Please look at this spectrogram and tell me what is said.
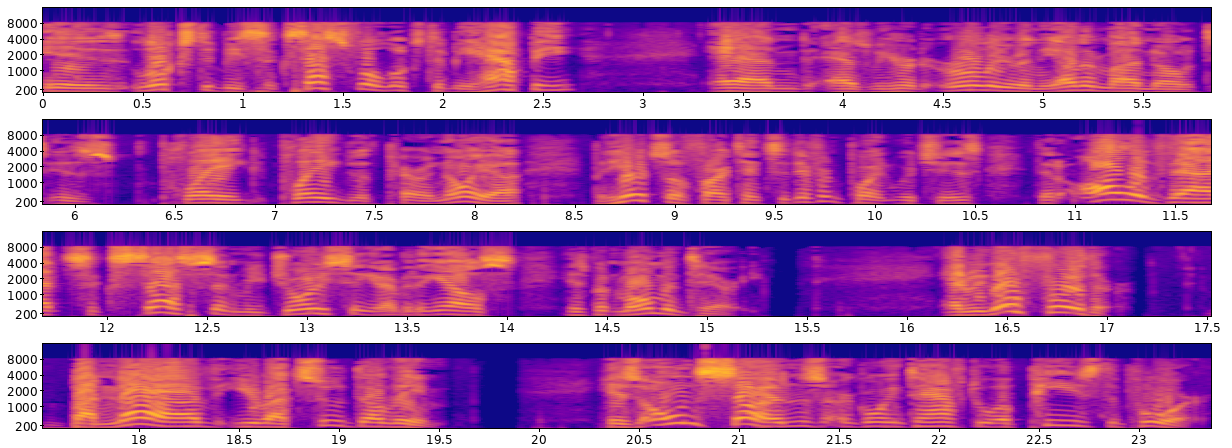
is looks to be successful, looks to be happy, and as we heard earlier in the other manot, is plagued plagued with paranoia. But here it Sofar takes a different point, which is that all of that success and rejoicing and everything else is but momentary. And we go further. Banav yiratzu dalim. His own sons are going to have to appease the poor.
